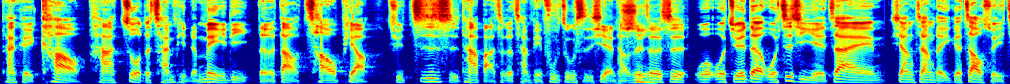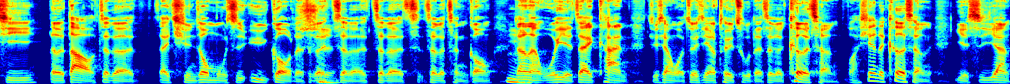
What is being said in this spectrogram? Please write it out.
他可以靠他做的产品的魅力得到钞票，去支持他把这个产品付诸实现。好，所以这个是我我觉得我自己也在像这样的一个造水机得到这个在群众募资预购的这个这个这个这个成功。当然我也在看，就像我最近要推出的这个课程，哇，现在的课程也是一样。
